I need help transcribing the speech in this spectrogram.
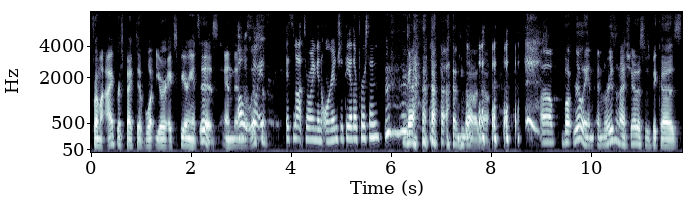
from an I perspective what your experience is, and then oh, the so listen- it's it's not throwing an orange at the other person. yeah, no, no. um, but really, and, and the reason I share this is because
